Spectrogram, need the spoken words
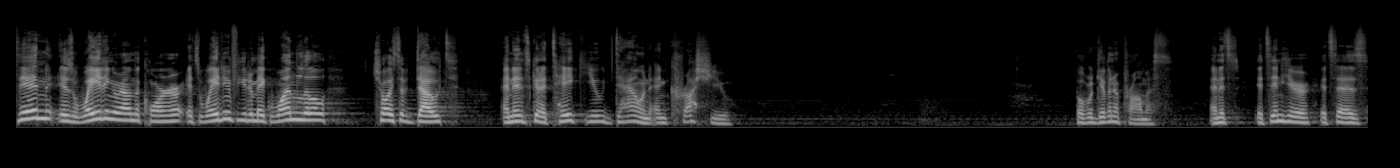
Sin is waiting around the corner. It's waiting for you to make one little choice of doubt, and it's going to take you down and crush you. But we're given a promise. And it's, it's in here, it says,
